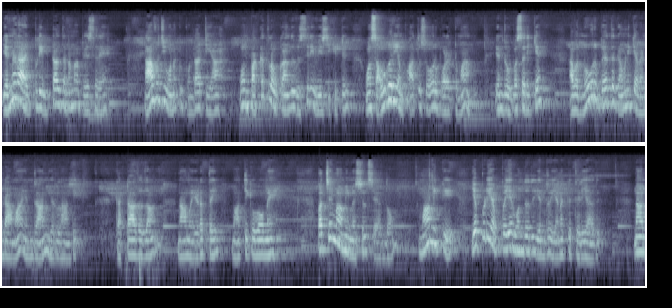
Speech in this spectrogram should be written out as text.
என்னடா இப்படி முட்டாள்தனமாக பேசுகிறேன் ராவுஜி உனக்கு பொண்டாட்டியா? உன் பக்கத்தில் உட்காந்து விசிறி வீசிக்கிட்டு உன் சௌகரியம் பார்த்து சோறு போடட்டுமா? என்று உபசரிக்க அவர் நூறு பேர்த்த கவனிக்க வேண்டாமா என்றான் இர்லாண்டி கட்டாததான் நாம் இடத்தை மாற்றிக்குவோமே பச்சை மாமி மெஸ்ஸில் சேர்ந்தோம். மாமிக்கு எப்படி அப்பெயர் வந்தது என்று எனக்கு தெரியாது. நான்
